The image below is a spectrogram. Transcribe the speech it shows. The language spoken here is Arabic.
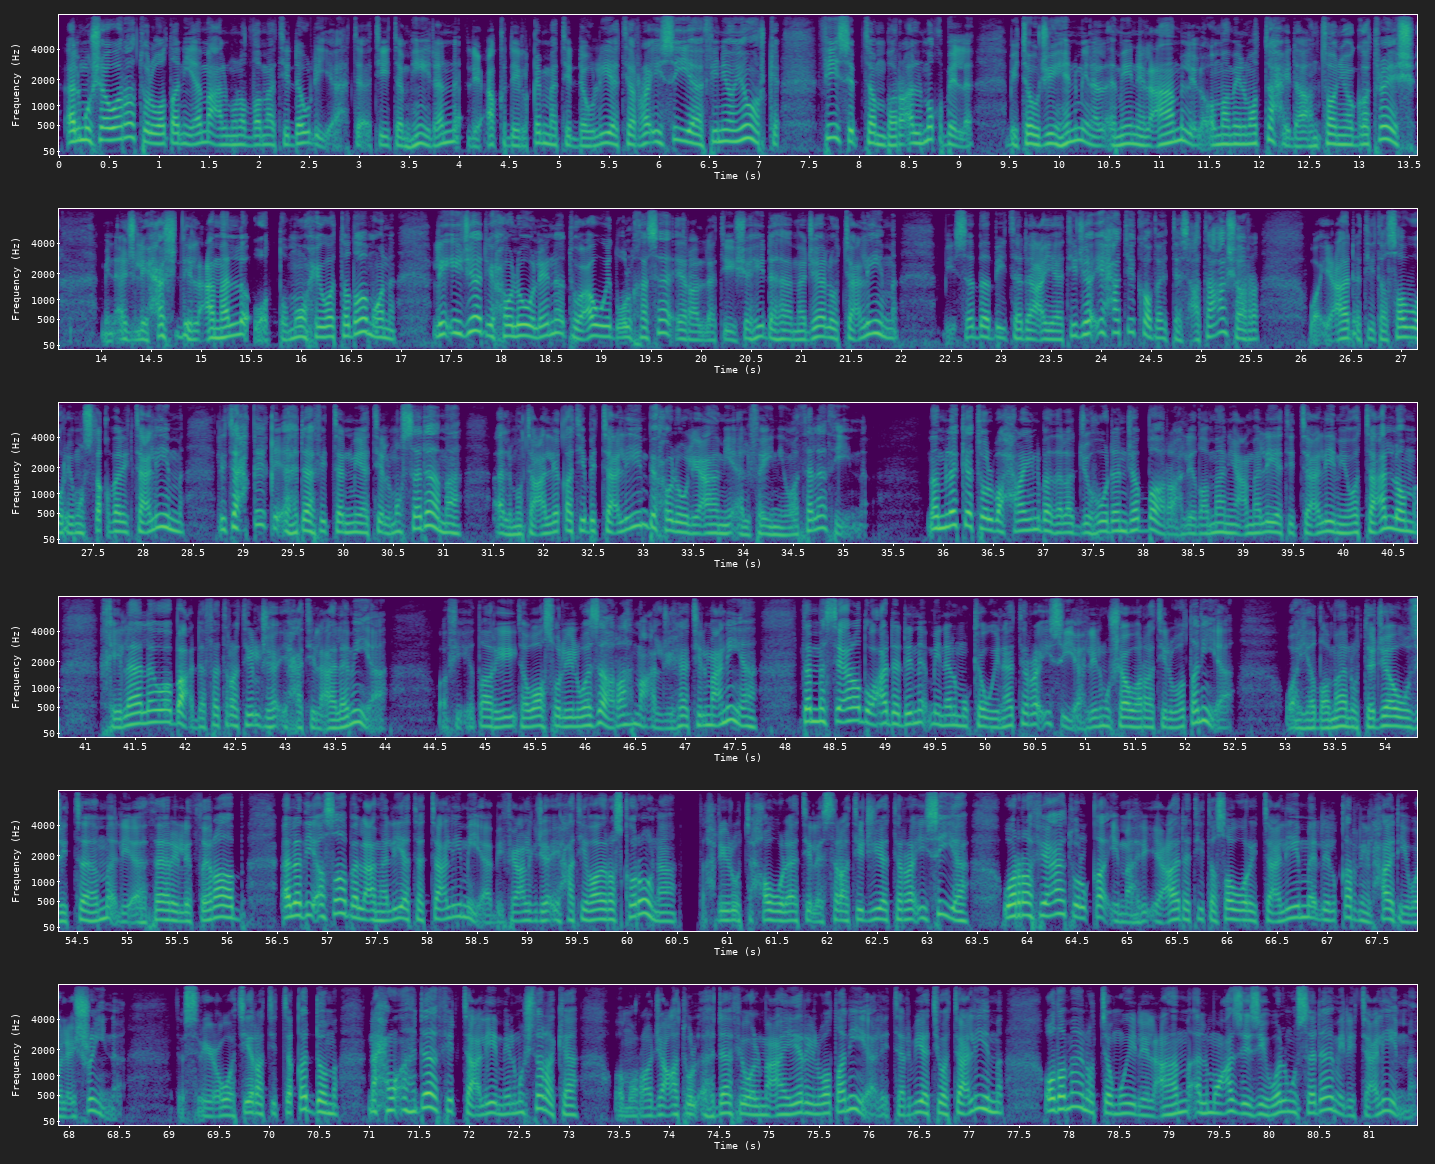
المشاورات الوطنية مع المنظمات الدولية تأتي تمهيدا لعقد القمة الدولية الرئيسية في نيويورك في سبتمبر المقبل بتوجيه من الأمين العام للأمم المتحدة أنطونيو غوتريش من أجل حشد العمل والطموح والتضامن لإيجاد حلول تعوض الخسائر التي شهدها مجال التعليم بسبب تداعيات جائحة كوفيد-19 وإعادة تصور مستقبل التعليم لتحقيق أهداف التنمية المستدامة المتعلقة بالتعليم بحلول عام 2030 مملكة البحرين بذلت جهودا جبارة لضمان عملية التعليم والتعلم خلال وبعد فترة الجائحة العالمية. وفي إطار تواصل الوزارة مع الجهات المعنية تم استعراض عدد من المكونات الرئيسية للمشاورات الوطنية وهي ضمان التجاوز التام لآثار الاضطراب الذي أصاب العملية التعليمية بفعل جائحة فيروس كورونا تحرير التحولات الاستراتيجية الرئيسية والرافعات القائمة لإعادة تصور التعليم للقرن الحادي والعشرين. تسريع وتيرة التقدم نحو أهداف التعليم المشتركة ومراجعة الأهداف والمعايير الوطنية للتربية والتعليم وضمان التمويل العام المعزز والمستدام للتعليم.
